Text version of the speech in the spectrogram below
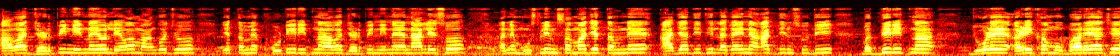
આવા ઝડપી નિર્ણયો લેવા માંગો છો એ તમે ખોટી રીતના આવા ઝડપી નિર્ણયો ના લેશો, અને મુસ્લિમ સમાજે તમને આઝાદીથી લગાવીને આજ દિન સુધી બધી રીતના જોડે અડીખમ ઊભા રહ્યા છે,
